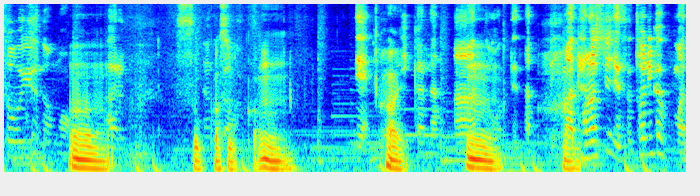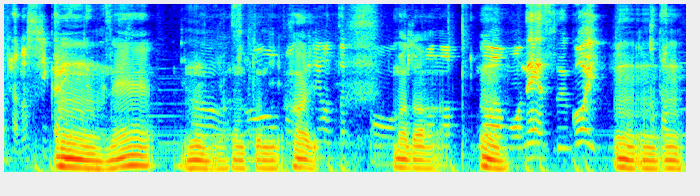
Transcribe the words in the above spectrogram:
そういうのもうん。あるそっかそっか。うん。ね、はい。い、いかなと思ってた、まあはい。楽しいですよ。とにかくまあ楽しいかうらやってるんね。うん。本当に。はい。まだ。もね、すごいうんうんうん。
